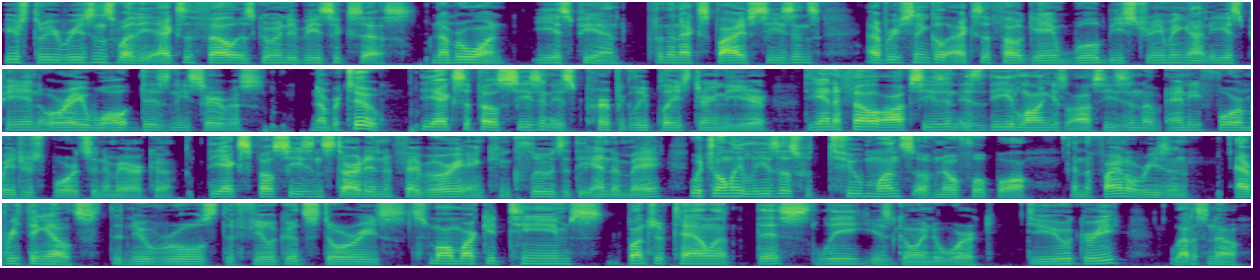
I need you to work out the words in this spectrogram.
Here's three reasons why the XFL is going to be a success. Number one, ESPN. For the next five seasons, every single XFL game will be streaming on ESPN or a Walt Disney service. Number two, the XFL season is perfectly placed during the year. The NFL offseason is the longest offseason of any four major sports in America. The XFL season started in February and concludes at the end of May, which only leaves us with two months of no football. And the final reason, everything else the new rules, the feel good stories, small market teams, bunch of talent this league is going to work. Do you agree? Let us know.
